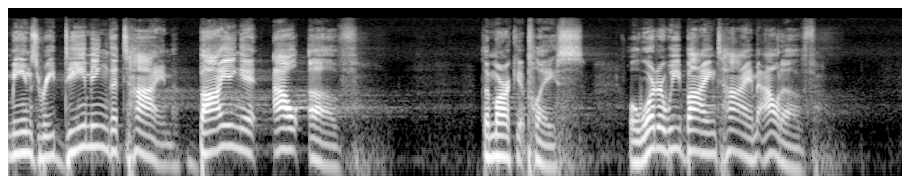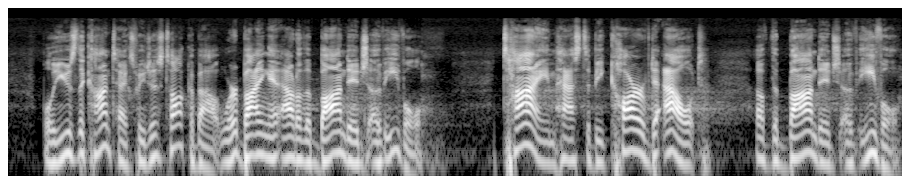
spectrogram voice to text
means redeeming the time, buying it out of the marketplace. Well, what are we buying time out of? We'll use the context we just talked about. We're buying it out of the bondage of evil. Time has to be carved out of the bondage of evil.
